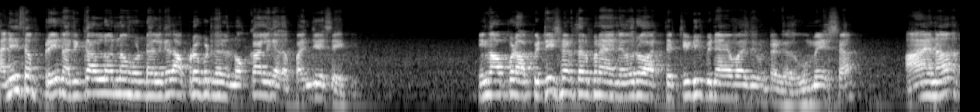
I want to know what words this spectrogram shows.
కనీసం బ్రెయిన్ అధికారంలో ఉన్న ఉండాలి కదా అప్పుడప్పుడు దాన్ని నొక్కాలి కదా పనిచేసేకి ఇంకా అప్పుడు ఆ పిటిషనర్ తరపున ఆయన ఎవరు? టీడీపీ న్యాయవాది ఉంటాడు కదా ఉమేష్ ఆయన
